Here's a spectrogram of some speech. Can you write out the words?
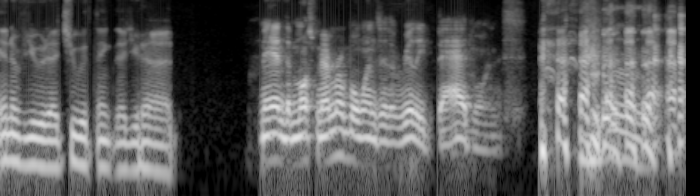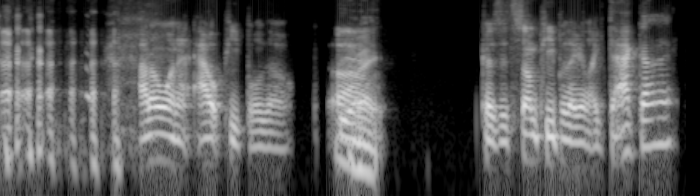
interview that you would think that you had? Man, the most memorable ones are the really bad ones. I don't want to out people though. Right. Because it's some people that are like, that guy?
